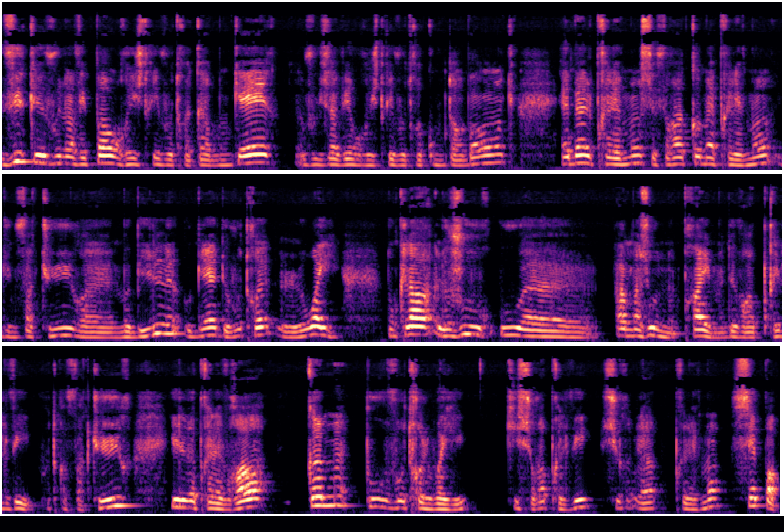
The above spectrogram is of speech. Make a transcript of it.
Vu que vous n'avez pas enregistré votre carte bancaire, vous avez enregistré votre compte en banque, eh bien, le prélèvement se fera comme un prélèvement d'une facture euh, mobile ou bien de votre loyer. Donc là, le jour où euh, Amazon Prime devra prélever votre facture, il le prélèvera comme pour votre loyer qui sera prélevé sur le prélèvement CEPA.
